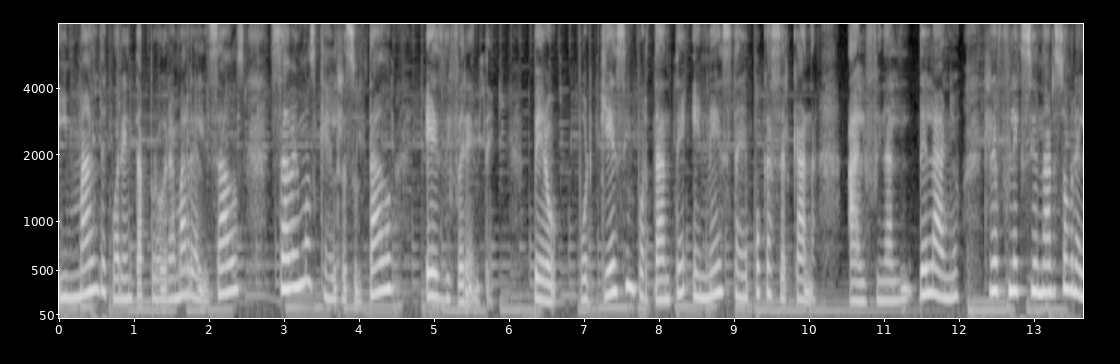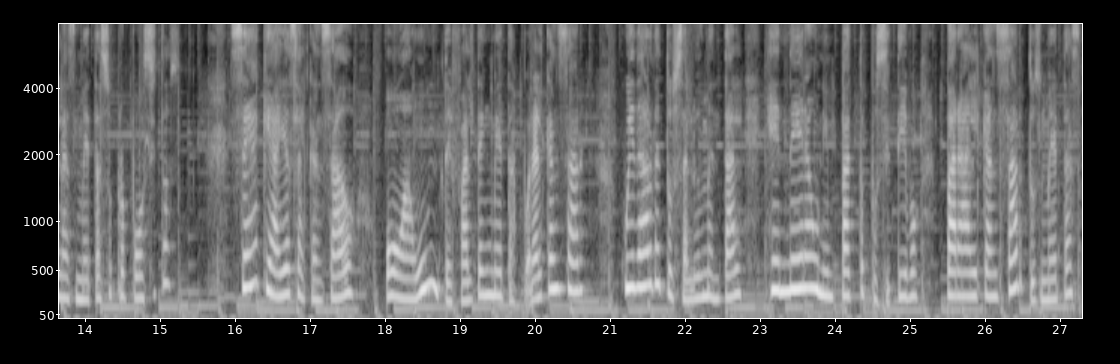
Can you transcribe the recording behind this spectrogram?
y más de 40 programas realizados, sabemos que el resultado es diferente. Pero, ¿por qué es importante en esta época cercana al final del año reflexionar sobre las metas o propósitos? Sea que hayas alcanzado o aún te falten metas por alcanzar, Cuidar de tu salud mental genera un impacto positivo para alcanzar tus metas,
